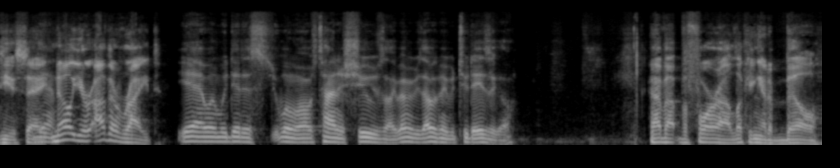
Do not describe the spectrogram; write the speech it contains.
do you say, Yeah. "No, your other right"? yeah. When we did his, when I was tying his shoes, like maybe that was maybe two days ago. How about before uh, looking at a bill?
